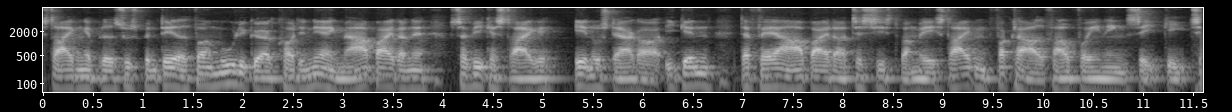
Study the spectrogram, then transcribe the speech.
Strejken er blevet suspenderet for at muliggøre koordinering med arbejderne, så vi kan strække endnu stærkere igen, da færre arbejdere til sidst var med i strejken, forklarede fagforeningen CGT.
